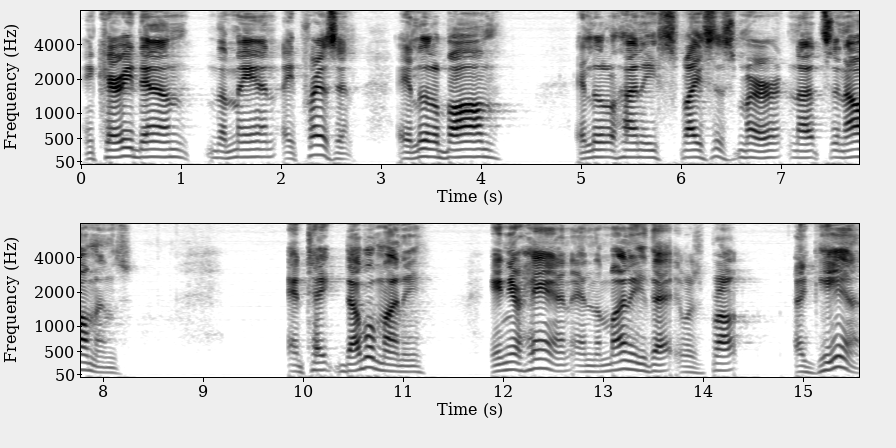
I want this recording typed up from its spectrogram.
and carry down the man a present, a little balm, a little honey, spices, myrrh, nuts, and almonds. And take double money in your hand, and the money that was brought again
